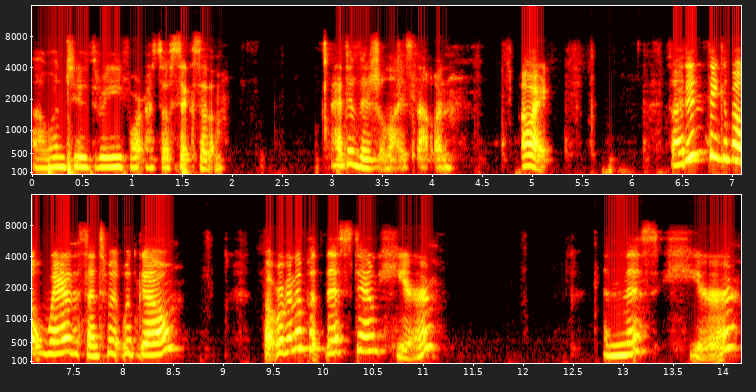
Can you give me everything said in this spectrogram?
uh, one, two, three, four, so six of them. I had to visualize that one. All right. So I didn't think about where the sentiment would go, but we're going to put this down here and this here,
